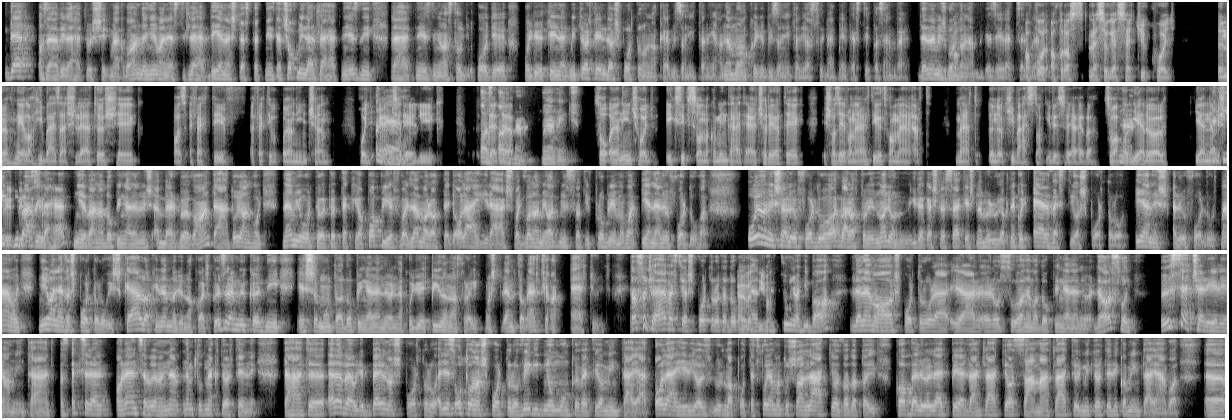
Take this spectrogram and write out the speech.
de az elvi lehetőség megvan, de nyilván ezt itt lehet DNS-tesztet nézni, tehát sok mindent lehet nézni, lehet nézni azt, hogy, hogy, hogy tényleg mi történt, de a sportolónak kell bizonyítania. Nem olyan könnyű bizonyítani azt, hogy megmérgezték az ember. De nem is gondolnám, hogy ez életszerű. Akkor, akkor azt leszögezhetjük, hogy önöknél a hibázási lehetőség az effektív, effektív olyan nincsen, hogy nem. elcserélik. Az, de, de, az nem, olyan nincs. Szóval olyan nincs, hogy XY-nak a mintáját elcserélték, és azért van eltiltva, mert mert önök hibáztak idézőjelbe. Szóval nem. akkor ilyenről Ilyen nem is hibázni lehet, nyilván a doping ellenőr emberből van, tehát olyan, hogy nem jól töltötte ki a papírt, vagy lemaradt egy aláírás, vagy valami administratív probléma van, ilyen előfordulhat. Olyan is előfordulhat, bár attól én nagyon ideges leszek, és nem örülök neki, hogy elveszti a sportolót. Ilyen is előfordult már, hogy nyilván ez a sportoló is kell, aki nem nagyon akart közreműködni, és mondta a doping ellenőrnek, hogy ő egy pillanatra itt most nem tudom, csinál, eltűnt. De az, hogyha elveszti a sportolót, a doping ellenőr, csúnya hiba, de nem a sportolóra jár rosszul, hanem a doping ellenőr. De az, hogy összecseréli a mintát, az egyszerűen a rendszer olyan, hogy nem, nem tud megtörténni. Tehát eleve ugye bejön a sportoló, egyrészt otthon a sportoló, végig nyomon követi a mintáját, aláírja az űrlapot, tehát folyamatosan látja az adatait, kap belőle egy példányt, látja a számát, látja, hogy mi történik a mintájával.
